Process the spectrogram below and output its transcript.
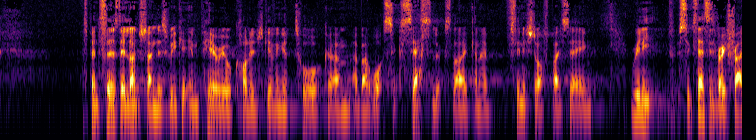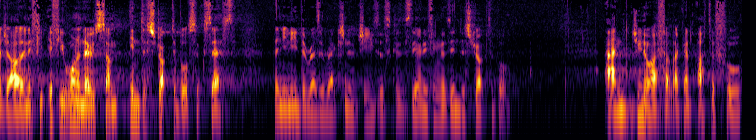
I spent Thursday lunchtime this week at Imperial College giving a talk um, about what success looks like, and I finished off by saying, really, success is very fragile, and if you, if you want to know some indestructible success, then you need the resurrection of Jesus, because it's the only thing that's indestructible. And do you know, I felt like an utter fool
